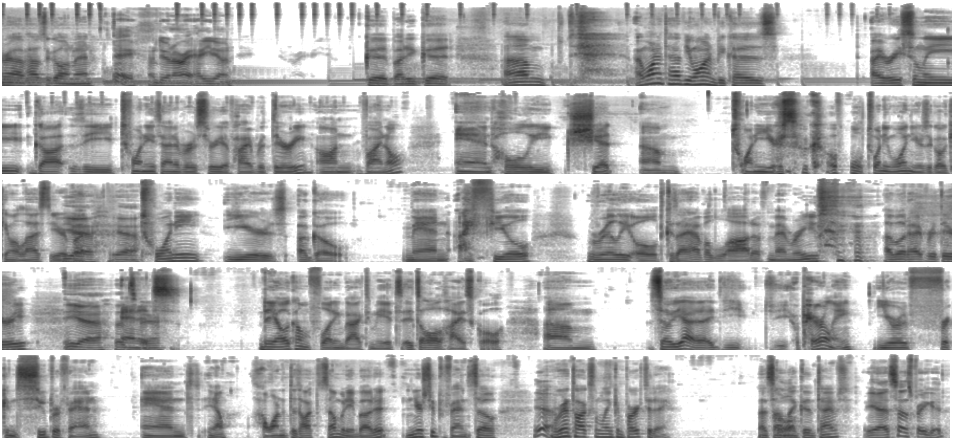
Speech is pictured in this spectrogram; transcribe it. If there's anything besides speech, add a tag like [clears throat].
Narav, how's it going, man? Hey, I'm doing all right. How you doing? Good, buddy. Good. Um, I wanted to have you on because I recently got the 20th anniversary of Hybrid Theory on vinyl, and holy shit, um, 20 [laughs] years ago, well, 21 years ago, it came out last year, Yeah, but yeah. 20 years ago, man, I feel really old because I have a lot of memories [laughs] about Hybrid Theory Yeah, that's and fair. it's they all come flooding back to me. It's it's all high school. Um, so yeah, you, you- apparently you're a freaking super fan, and you know I wanted to talk to somebody about it, and you're a super fan. So Yeah. we're gonna talk some Linkin Park today. That sound Cool. like good times? yeah, that sounds pretty good.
